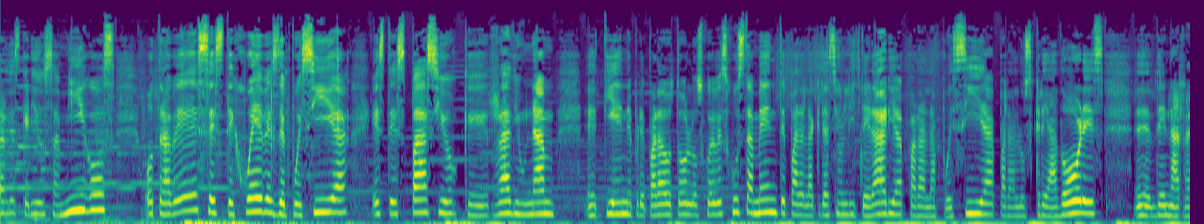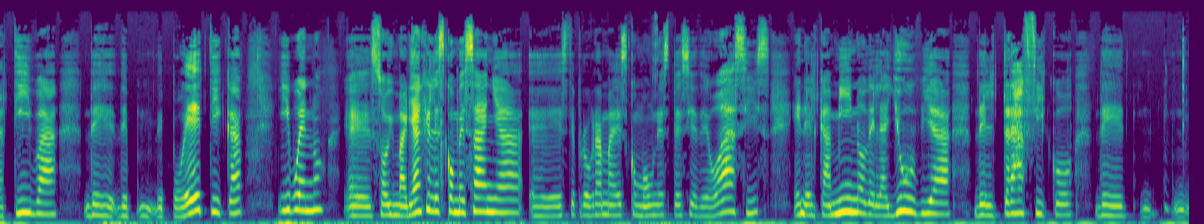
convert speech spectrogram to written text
Tardes queridos amigos. Otra vez este jueves de poesía, este espacio que Radio UNAM eh, tiene preparado todos los jueves justamente para la creación literaria, para la poesía, para los creadores eh, de narrativa, de, poética. Y bueno, eh, soy María Ángeles Comezaña. este programa es como una especie de oasis en el camino de la lluvia, del tráfico, de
